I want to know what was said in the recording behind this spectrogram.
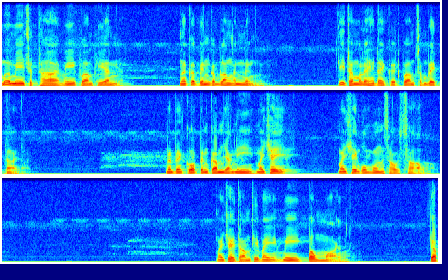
เมื่อมีศรัทธามีความเพียรนั่นก็เป็นกำลังอันหนึ่ง ที่ทำอะไรให้ได้เกิดความสำเร็จได้ มันเป็นกบเป็นกรรมอย่างนี้ไม่ใช่ ไม่ใช่งมงเศร้าๆไม่ใช่ทำที่ไม่มีเป้าหมาย จับ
